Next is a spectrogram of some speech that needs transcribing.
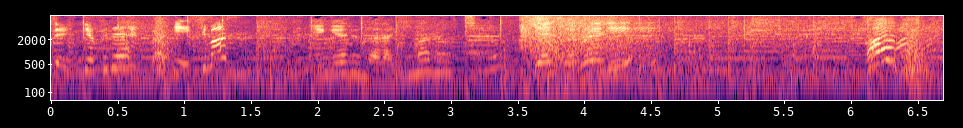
全力で行きます。逃げるなら今のうちよ。Get ready? ファイ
